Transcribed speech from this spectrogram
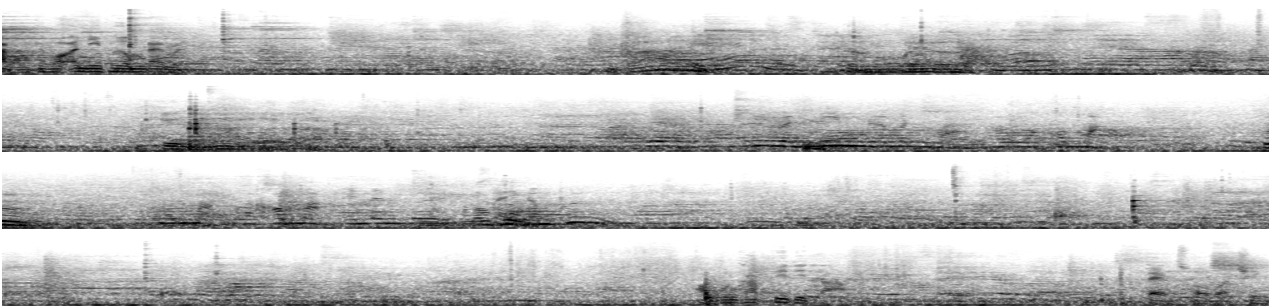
ั่งเฉพาะอันนี้เพิ่มได้ไหมได้ดังไปเลยกินง่ายเลยครับที่มันนิ่มแล้วมันหวานเพราะว่าเขาหมักอืมเขาหมักแล้วเขาหมักไอ้นั่นด้วยน้ำผึ้ใส่งน้ำผึ้ง ขอบคุณครับ ที่ติดตาม Thanks for watching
